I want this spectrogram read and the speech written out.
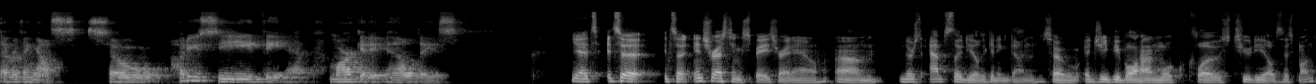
everything else. So, how do you see the app market in all this? Yeah, it's it's a it's an interesting space right now. Um, there's absolutely deals getting done. So at GP Bullhound, we'll close two deals this month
